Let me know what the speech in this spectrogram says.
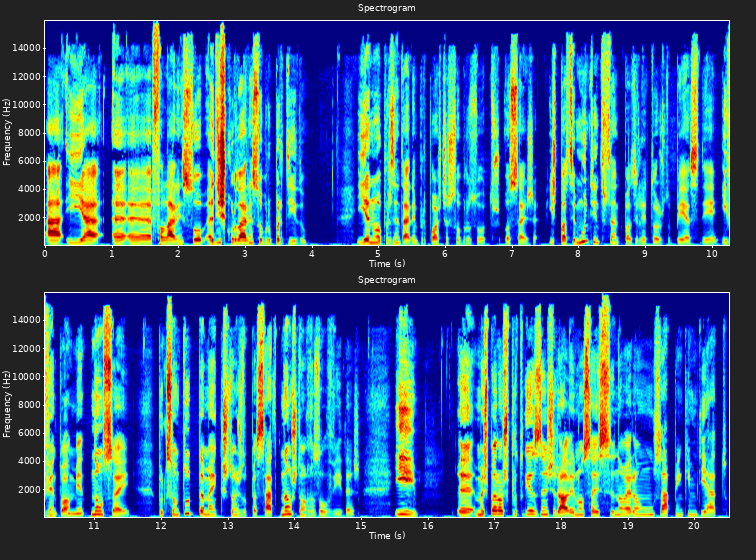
a, e a, a, a falarem sobre, a discordarem sobre o partido e a não apresentarem propostas sobre os outros. Ou seja, isto pode ser muito interessante para os eleitores do PSD, eventualmente, não sei, porque são tudo também questões do passado que não estão resolvidas e Uh, mas para os portugueses em geral, eu não sei se não era um zapping imediato.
